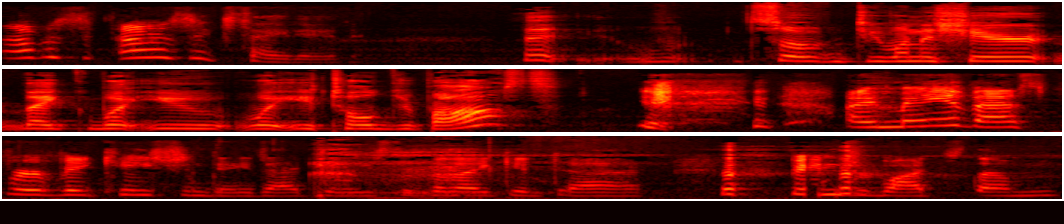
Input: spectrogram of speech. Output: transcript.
I was I was excited. So do you want to share like what you what you told your boss? I may have asked for a vacation day that day so that I could uh, binge watch them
